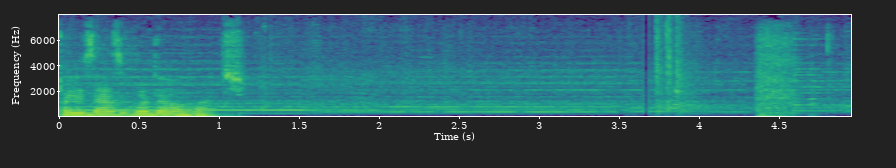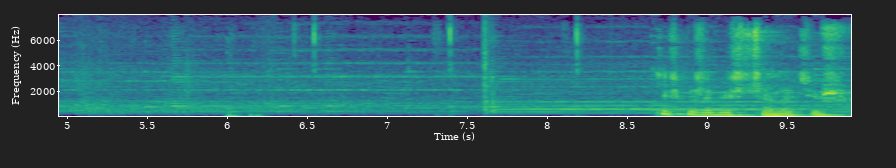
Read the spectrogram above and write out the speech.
poń zazgłodować. Ciężko, żeby strzelać już.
